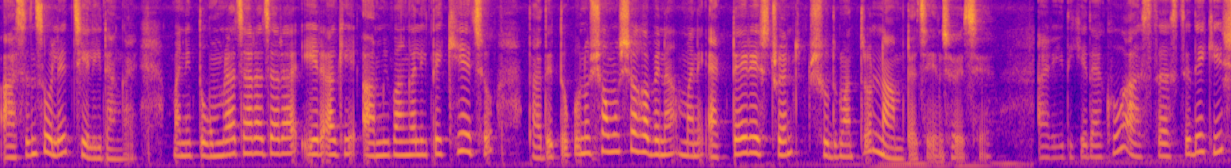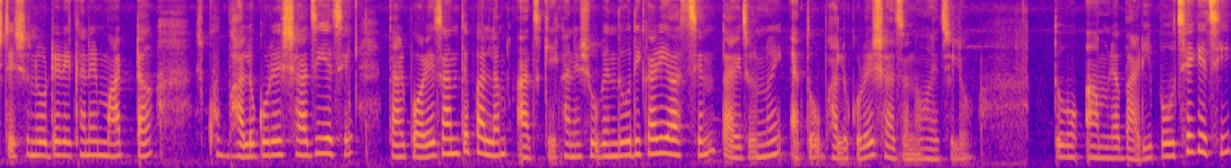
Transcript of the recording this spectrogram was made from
আসানসোলের চেলিডাঙ্গায়। মানে তোমরা যারা যারা এর আগে আমি বাঙালিতে খেয়েছো, তাদের তো কোনো সমস্যা হবে না। মানে একটাই রেস্টুরেন্ট শুধুমাত্র নামটা চেঞ্জ হয়েছে। আর এদিকে দেখো, আস্তে আস্তে দেখি স্টেশন রোডের এখানের মাঠটা খুব ভালো করে সাজিয়েছে। তারপরে জানতে পারলাম, আজকে এখানে শুভেন্দু অধিকারী আসছেন, তাই জন্যই এত ভালো করে সাজানো হয়েছিল। তো আমরা বাড়ি পৌঁছে গেছি।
